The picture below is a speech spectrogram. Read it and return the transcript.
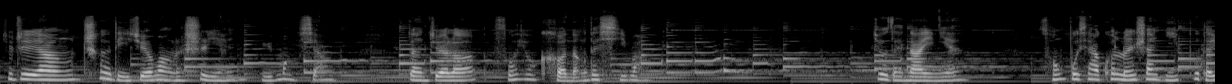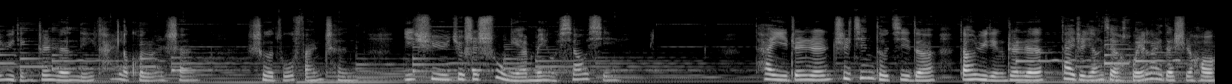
就这样彻底绝望了誓言与梦想，断绝了所有可能的希望。就在那一年，从不下昆仑山一步的玉鼎真人离开了昆仑山，涉足凡尘，一去就是数年没有消息。太乙真人至今都记得，当玉鼎真人带着杨戬回来的时候，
